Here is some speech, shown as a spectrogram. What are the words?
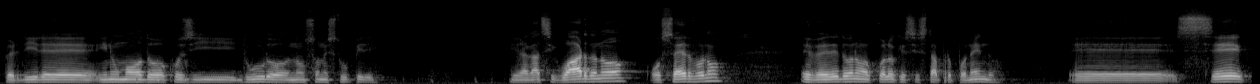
per dire in un modo così duro, non sono stupidi I ragazzi guardano, osservano e vedono quello che si sta proponendo. E se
